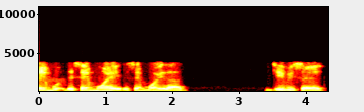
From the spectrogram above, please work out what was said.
same the same way the same way that Jimmy said,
